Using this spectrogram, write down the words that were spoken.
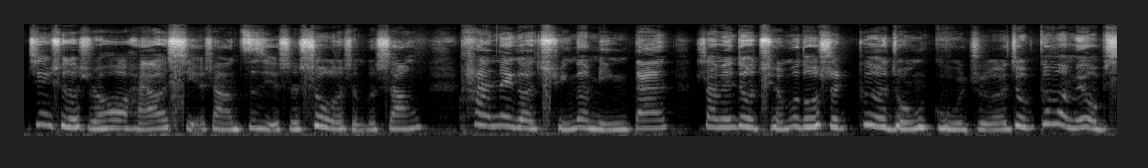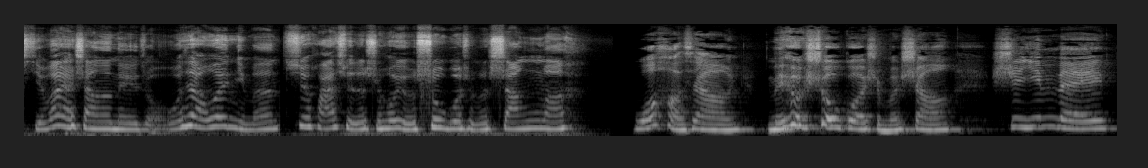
进去的时候还要写上自己是受了什么伤。看那个群的名单，上面就全部都是各种骨折，就根本没有皮外伤的那种。我想问你们，去滑雪的时候有受过什么伤吗？我好像没有受过什么伤，是因为。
